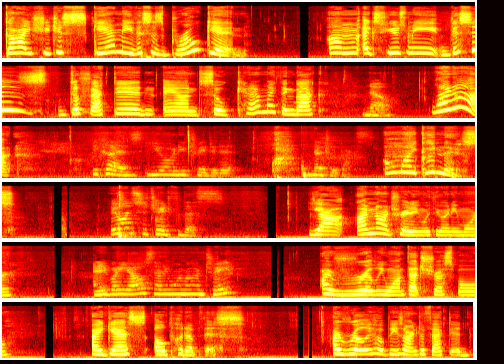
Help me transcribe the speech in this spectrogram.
Guys, she just scammed me. This is broken. Um, excuse me. This is defected, and so can I have my thing back? No, Why not? because you already traded it. No trade backs. Oh my goodness. Who wants to trade for this? Yeah, I'm not trading with you anymore. Anybody else? Anyone want to trade? I really want that stress ball. I guess I'll put up this. I really hope these aren't defected.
